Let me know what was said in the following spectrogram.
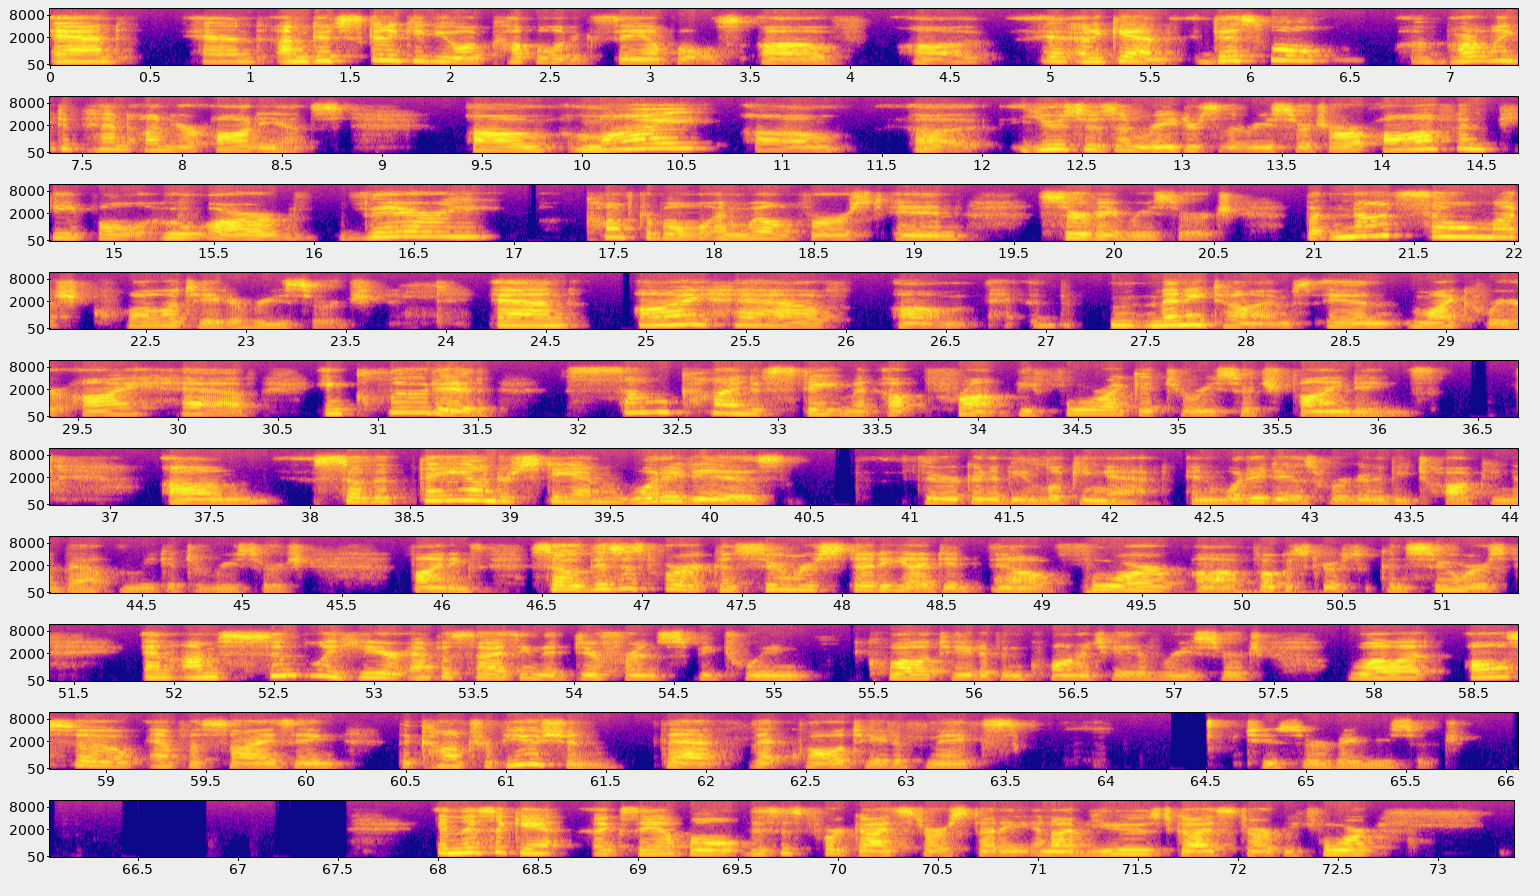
and and I'm just going to give you a couple of examples of, uh, and again, this will uh, partly depend on your audience. Um, my um, uh, users and readers of the research are often people who are very comfortable and well versed in survey research, but not so much qualitative research. And I have um, many times in my career, I have included some kind of statement up front before I get to research findings um, so that they understand what it is they're going to be looking at and what it is we're going to be talking about when we get to research findings. So this is for a consumer study. I did you know, four uh, focus groups of consumers. And I'm simply here emphasizing the difference between qualitative and quantitative research, while also emphasizing the contribution that that qualitative makes to survey research. In this again example, this is for GuideStar study, and I've used GuideStar before.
